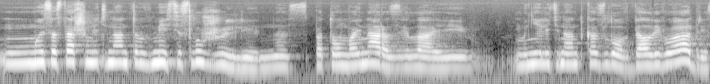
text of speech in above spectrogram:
Мы со старшим лейтенантом вместе служили. Нас потом война развела, и мне лейтенант Козлов дал его адрес.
